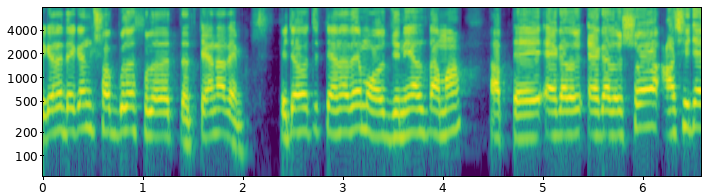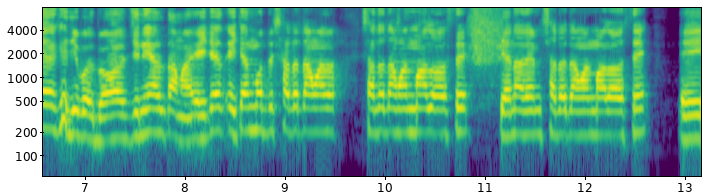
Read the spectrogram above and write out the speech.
এখানে দেখেন সবগুলো সোলারের তার টেন আর এম এটা হচ্ছে টেন আর এম অরিজিনাল তামা এগারো এগারোশো আশি টাকা কেজি বলবে অরিজিনাল তামা। এটা এটার মধ্যে সাদা তামার সাদা তামার মালও আছে টেন আর এম সাদা তামার মালও আছে এই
